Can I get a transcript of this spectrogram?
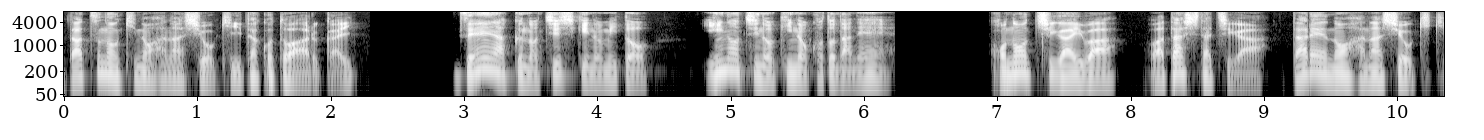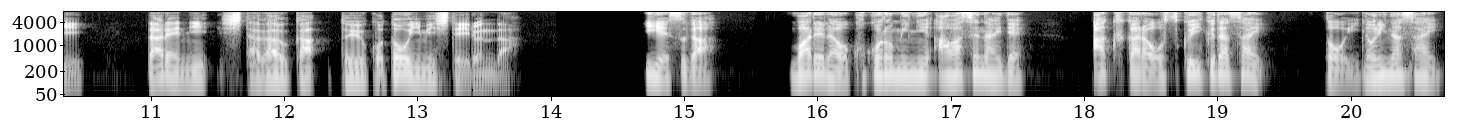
2つの木の話を聞いたことはあるかい？善悪の知識の実と命の木のことだね。この違いは私たちが誰の話を聞き誰に従うかということを意味しているんだ。イエスが我らを試みに合わせないで悪からお救いくださいと祈りなさい。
